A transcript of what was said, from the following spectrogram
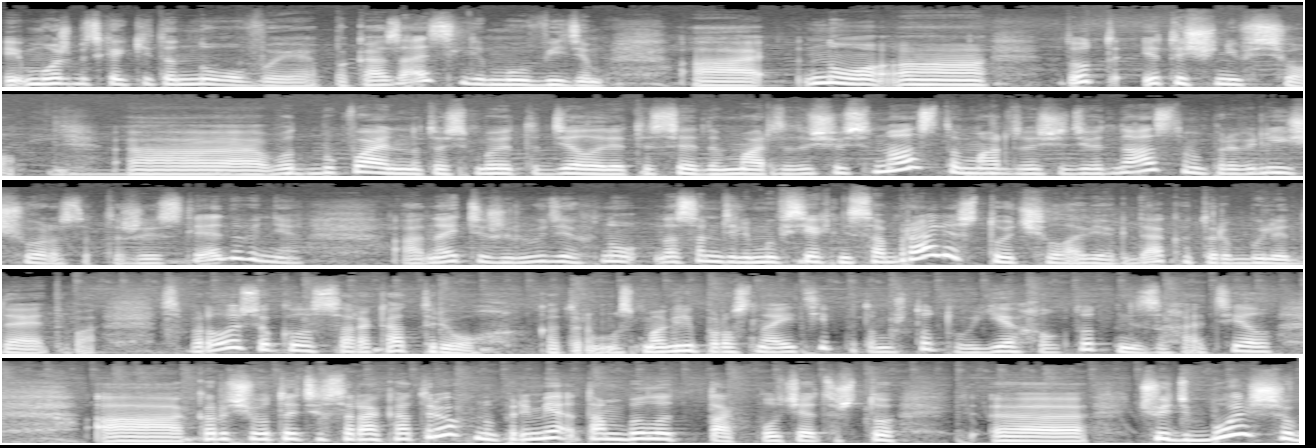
может быть, какие-то новые показатели мы увидим. А, но а, тут это еще не все. Вот буквально, то есть мы это делали, это исследование в марте 2017, в марте 2019 мы провели еще раз это же исследование. На этих же людях, ну, на самом деле мы всех не собрали, 100 человек, да, которые были до этого. Собралось около 43, которые мы смогли просто найти, потому что кто-то уехал, кто-то не захотел. А, короче, вот этих 43, например, там было так, получается, что э, чуть больше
